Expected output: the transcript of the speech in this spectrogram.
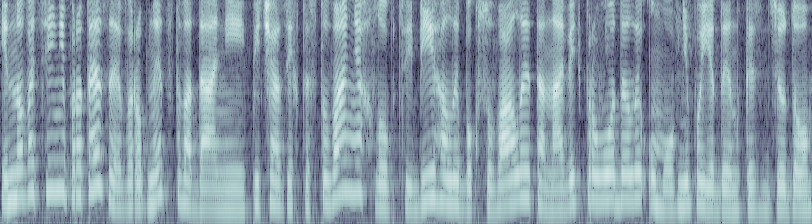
Інноваційні протези виробництва Данії. Під час їх тестування хлопці бігали, боксували та навіть проводили умовні поєдинки з дзюдо.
